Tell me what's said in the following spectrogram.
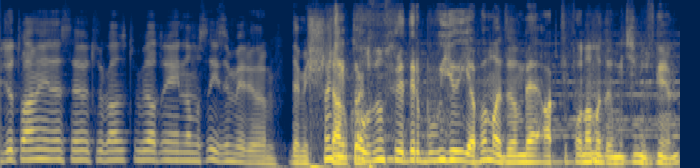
Video tahmin eden Seven Türkan'ın tüm videolarını yayınlamasına izin veriyorum demiş. Öncelikle uzun süredir bu videoyu yapamadığım ve aktif olamadığım için üzgünüm.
